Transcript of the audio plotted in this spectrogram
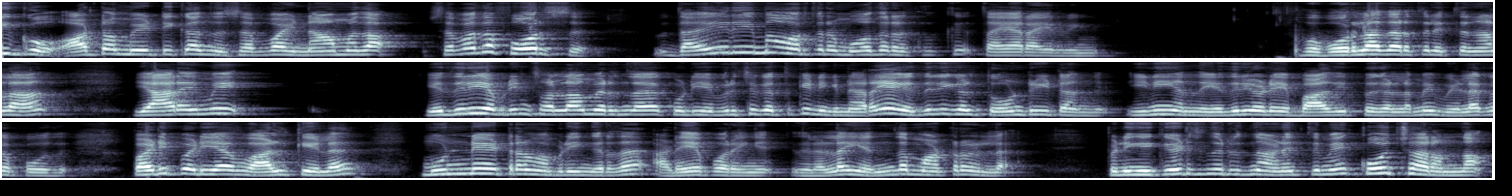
ஈகோ ஆட்டோமேட்டிக்காக அந்த செவ்வாய் நாம தான். செவ்வாய் தான் ஃபோர்ஸு தைரியமாக ஒருத்தரை மோதுறதுக்கு தயாராகிடுவீங்க இப்போ பொருளாதாரத்தில் இத்தனை நாளாக யாரையுமே எதிரி அப்படின்னு சொல்லாமல் இருந்தக்கூடிய விருச்சகத்துக்கு இன்றைக்கி நிறைய எதிரிகள் தோன்றிட்டாங்க. இனி அந்த எதிரியோடைய பாதிப்புகள் எல்லாமே விலக போகுது. படிப்படியாக வாழ்க்கையில் முன்னேற்றம் அப்படிங்கிறத அடைய போகிறீங்க இதிலெல்லாம் எந்த மாற்றம் இல்லை. இப்போ நீங்கள் கேட்டு இருந்த அனைத்துமே கோச்சாரம் தான்.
